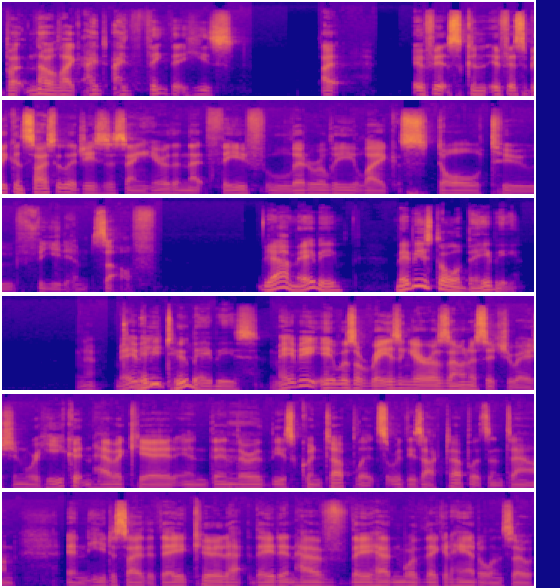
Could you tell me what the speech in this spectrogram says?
but no, like I, I think that he's, I, if it's con- if it's to be concisely what Jesus is saying here, then that thief literally like stole to feed himself. Yeah, maybe. Maybe he stole a baby. Yeah, Maybe, maybe two babies. maybe it was a raising Arizona situation where he couldn't have a kid, and then there were these quintuplets or these octuplets in town, and he decided that they could they didn't have they had more than they could handle, and so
